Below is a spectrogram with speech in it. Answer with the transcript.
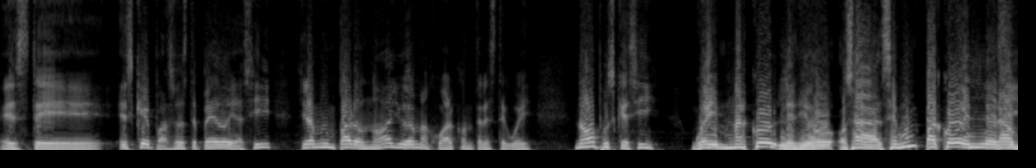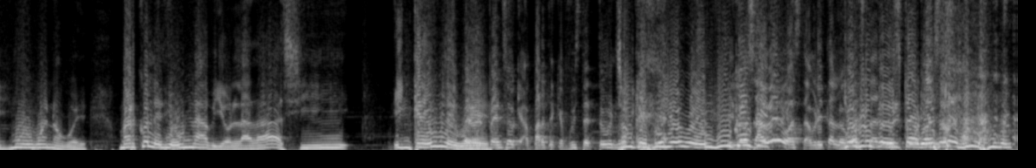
este, es que pasó este pedo y así, tírame un paro, ¿no? Ayúdame a jugar contra este güey. No, pues que sí. Güey, Marco le dio, o sea, según Paco, él era Sí. muy bueno, güey. Marco le dio una violada así increíble, Pero güey. él pensó que aparte que fuiste tú, ¿no? Sí, que fui yo, güey. Yo ¿Y creo lo sabe que... o hasta ahorita lo Yo va a estar que ahorita descubriendo?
